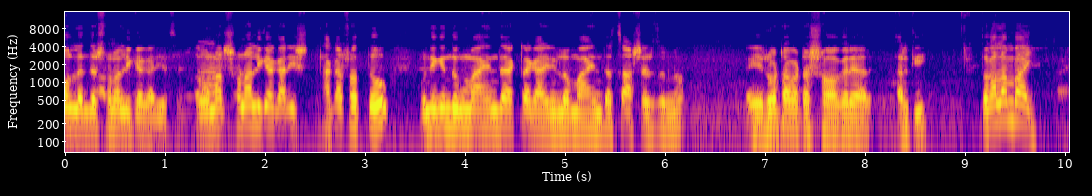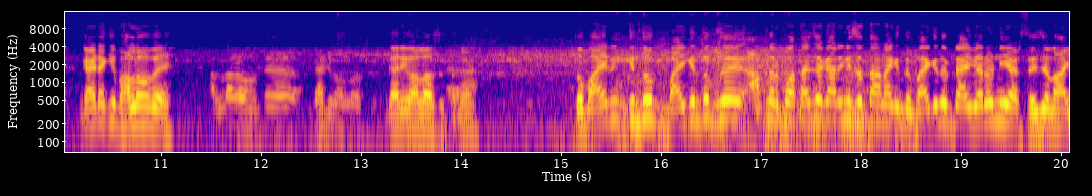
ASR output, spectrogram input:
বললেন যে সোনালিকা গাড়ি আছে। তো ওনার সোনালিকা গাড়ি থাকা সত্ত্বেও উনি কিন্তু মাহিন্দা একটা গাড়ি নিল মাহিন্দা চাষের জন্য এই রোটাবাটার সহকারে আর আর কি। তো কালাম ভাই গাড়িটা কি ভালো হবে? আল্লাহর রহমতে গাড়ি ভালো আছে। গাড়ি ভালো আছে তো না? তো ভাইয়ের কিন্তু ভাই কিন্তু যে আপনার কথায় যে গাড়ি নিচ্ছে তা না কিন্তু ভাই কিন্তু ড্রাইভারও নিয়ে আসছে। যে ভাই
